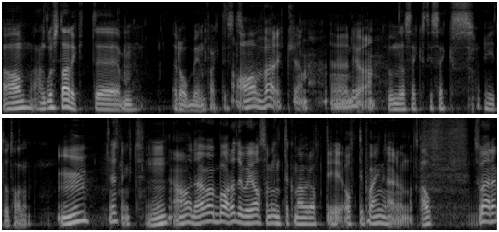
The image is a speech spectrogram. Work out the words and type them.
Ja, han går starkt eh, Robin faktiskt. Ja, verkligen. Eh, det gör han. 166 i totalen. Mm, det är snyggt. Mm. Ja, det var bara du och jag som inte kom över 80, 80 poäng den här rundan. Ja. Så är det.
